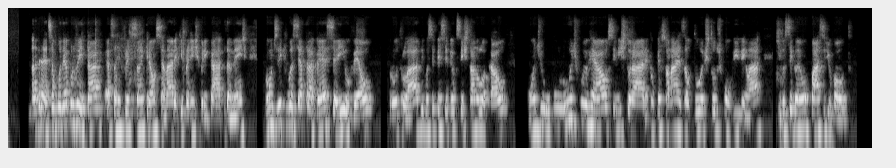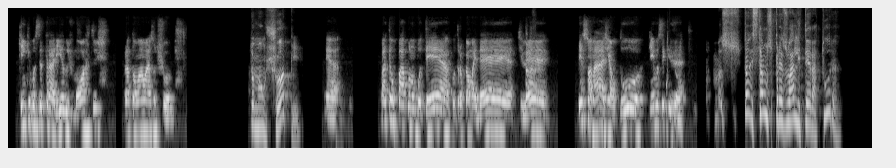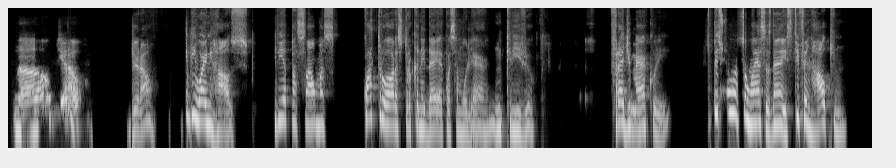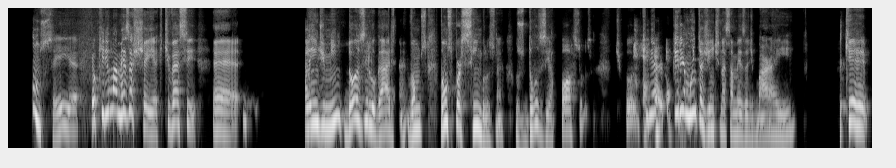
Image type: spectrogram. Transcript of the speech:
André, se eu puder aproveitar essa reflexão e criar um cenário aqui para a gente brincar rapidamente, vamos dizer que você atravesse aí o véu para o outro lado e você percebeu que você está no local onde o, o lúdico e o real se misturaram. Então, personagens, autores, todos convivem lá e você ganhou um passe de volta. Quem que você traria dos mortos para tomar mais um chopp? Tomar um chopp? É. Bater um papo no boteco, trocar uma ideia de leve. Personagem, autor, quem você quiser. Tá, estamos presos à literatura? Não, geral. Geral? Amy Winehouse. Queria passar umas quatro horas trocando ideia com essa mulher incrível. Fred Mercury. Que pessoas são essas, né? Stephen Hawking. Não sei. É, eu queria uma mesa cheia que tivesse, é, além de mim, 12 lugares. Né? Vamos, vamos por símbolos, né? Os 12 apóstolos. Tipo, eu queria, eu queria muita gente nessa mesa de bar aí. Porque,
